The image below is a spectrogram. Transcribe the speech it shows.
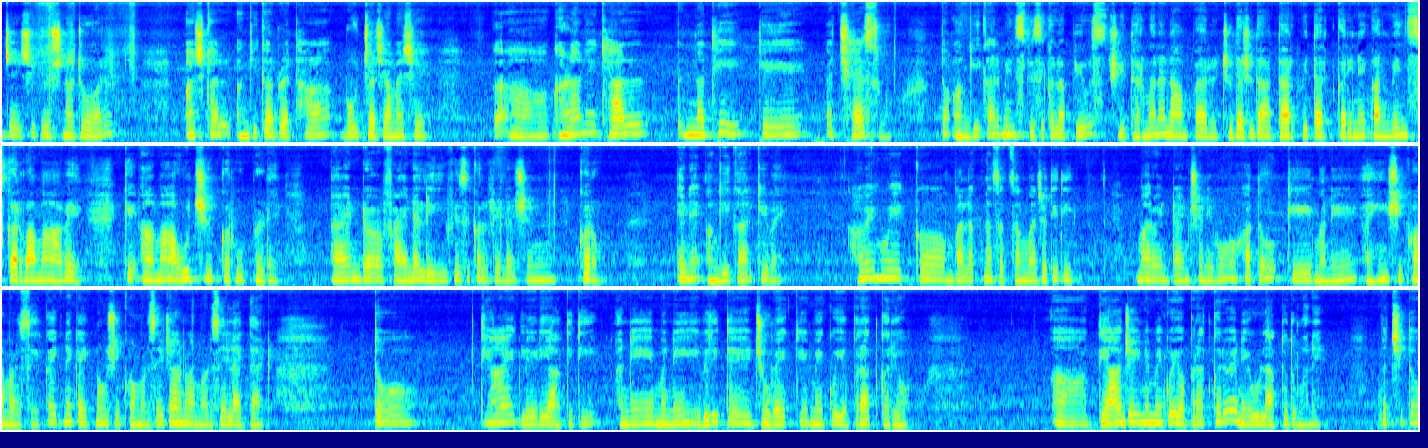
જય Shri Krishna to all આજકાલ અંગીકાર પ્રથા બહુ ચર્ચામાં છે. ઘણાને ખ્યાલ નથી કે છે શું? તો અંગીકાર મીન્સ ફિઝિકલ અબ્યુઝ જે ધર્મના નામ પર જુદા જુદા તર્ક વિતર્ક કરીને કન્વિન્સ કરવામાં આવે કે આમાં આવું જ કરવું પડે. એન્ડ ફાઇનલી ફિઝિકલ રિલેશન કરો. એને અંગીકાર કહેવાય. હવે હું એક બાલકના સત્સંગમાં જતી હતી. મારો ઇન્ટેન્શન એવો હતો કે મને અહીં શીખવા મળશે. કંઈક ને કંઈક નવું શીખવા મળશે, જાણવા મળશે લાઈક દેટ તો ત્યાં એક લેડી આવતી હતી અને મને એવી રીતે જોવે કે મેં કોઈ અપરાધ કર્યો. ત્યાં જઈને મેં કોઈ અપરાધ કર્યો હોય ને એવું લાગતું હતું મને. પછી તો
